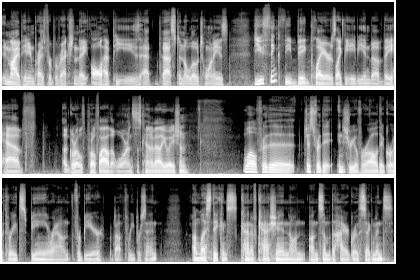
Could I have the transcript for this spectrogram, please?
in my opinion, priced for perfection? They all have PEs at best in the low twenties. Do you think the big players like the AB InBev they have a growth profile that warrants this kind of valuation? Well, for the just for the industry overall, their growth rates being around for beer about three percent, unless they can kind of cash in on on some of the higher growth segments,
